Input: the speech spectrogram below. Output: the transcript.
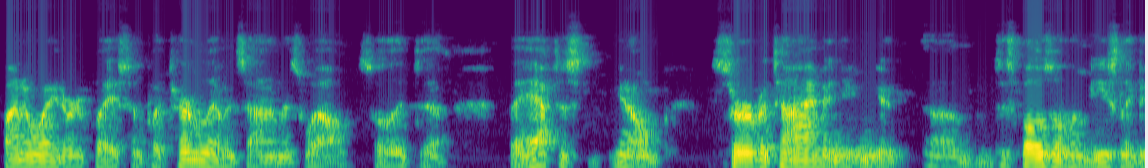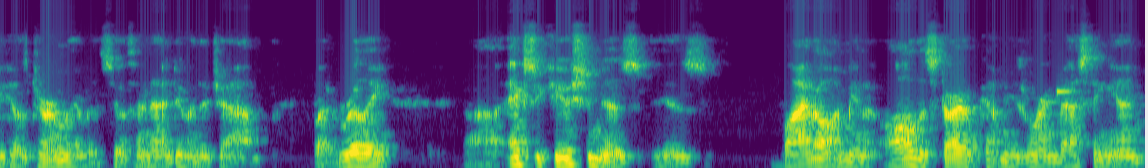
find a way to replace them. Put term limits on them as well, so that uh, they have to, you know, serve a time and you can get um, disposal of them easily because term limits if they're not doing the job. But really, uh, execution is is vital. I mean, all the startup companies we're investing in,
